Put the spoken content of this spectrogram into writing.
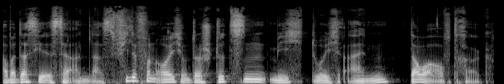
Aber das hier ist der Anlass. Viele von euch unterstützen mich durch einen Dauerauftrag.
